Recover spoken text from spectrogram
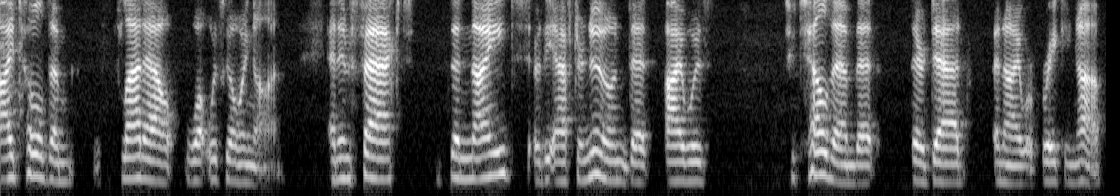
I told them flat out what was going on. And in fact, the night or the afternoon that I was to tell them that their dad and I were breaking up,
